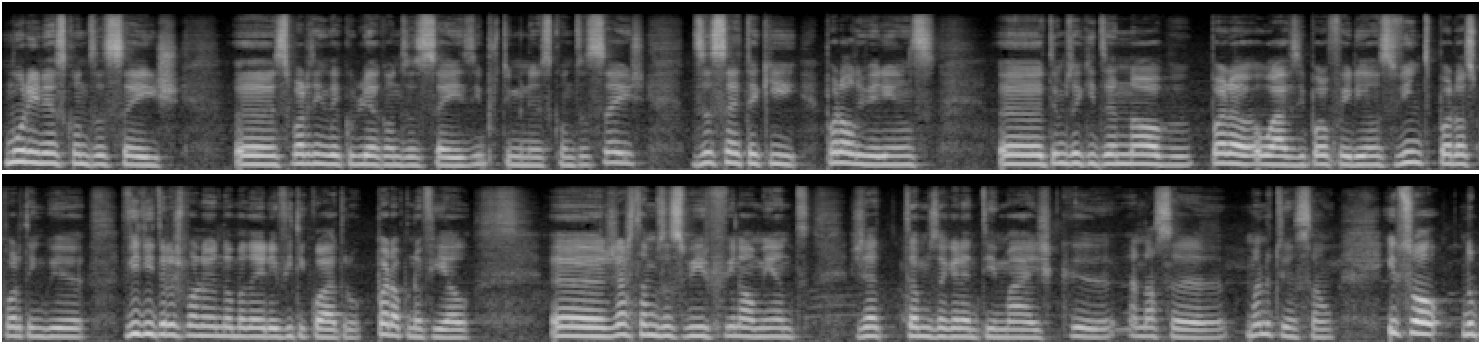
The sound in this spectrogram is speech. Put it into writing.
Moreirense com 16. Uh, Sporting da Covilhã com 16 e Portimonense com 16. 17 aqui para Oliveirense. Uh, temos aqui 19 para o Aves e para o Feirense, 20 para o Sporting B, 23 para o União da Madeira e 24 para o Penafiel. Uh, já estamos a subir finalmente, já estamos a garantir mais que a nossa manutenção. E pessoal, no,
